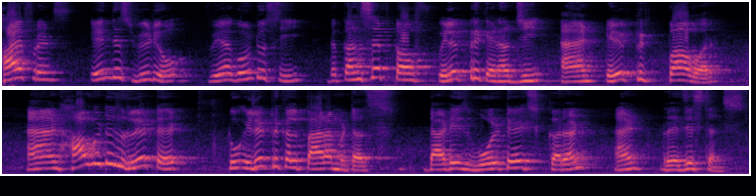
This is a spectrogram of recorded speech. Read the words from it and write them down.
Hi friends, in this video we are going to see the concept of electric energy and electric power and how it is related to electrical parameters that is voltage, current and resistance.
